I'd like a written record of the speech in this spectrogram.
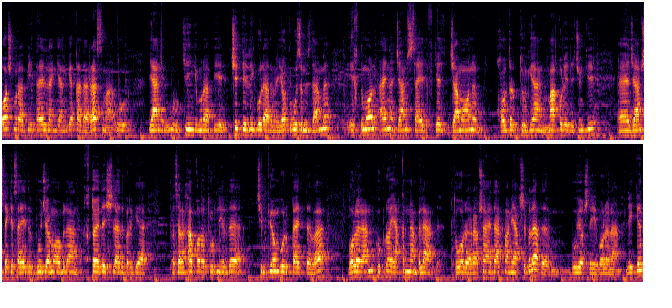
bosh murabbiy tayinlanganiga qadar rasman u ya'ni u keyingi murabbiy chet ellik bo'ladimi yoki o'zimizdanmi ehtimol aynan jamshid saidovga jamoani qoldirib turgan ma'qul edi. Chunki e, jamshid aka saidov bu jamoa bilan xitoyda ishladi birga. Masalan xalqaro turnirda chempion bo'lib qaytdi va bolalarni ko'proq yaqindan bilardi. To'g'ri ravshan haydarov ham yaxshi biladi bu yoshdagi bolalarni lekin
